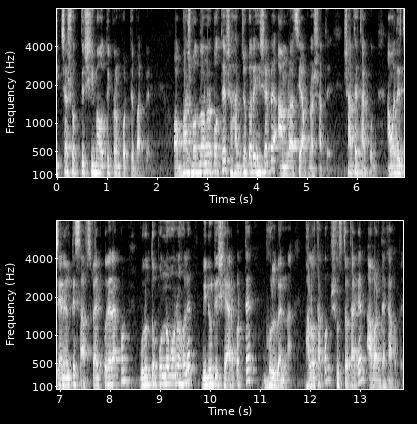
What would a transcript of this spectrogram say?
ইচ্ছাশক্তির সীমা অতিক্রম করতে পারবেন। অভ্যাস বদলানোর পথে সাহায্যকারী হিসেবে আমরা আছি আপনার সাথে। সাথে থাকুন। আমাদের চ্যানেলটি সাবস্ক্রাইব করে রাখুন। গুরুত্বপূর্ণ মনে হলে ভিডিওটি শেয়ার করতে ভুলবেন না। ভালো থাকুন সুস্থ থাকেন আবার দেখা হবে।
